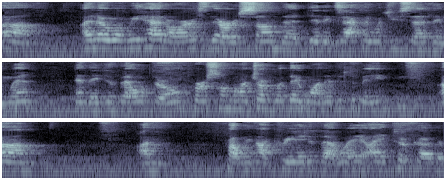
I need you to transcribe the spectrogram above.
Um, I know when we had ours, there are some that did exactly what you said. They went and they developed their own personal mantra of what they wanted it to be. Um, I'm probably not creative that way. I took uh, the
